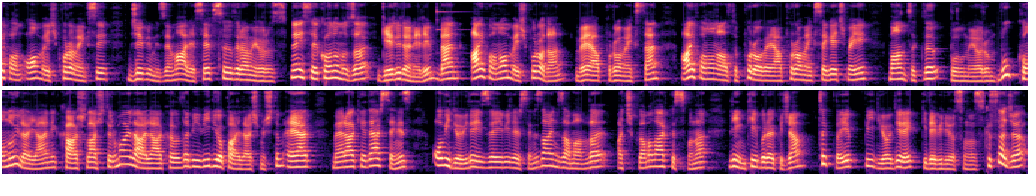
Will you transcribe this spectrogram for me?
iPhone 15 Pro Max'i cebimize maalesef sığdıramıyoruz. Neyse konumuza geri dönelim. Ben iPhone 15 Pro'dan veya Pro Max'ten iPhone 16 Pro veya Pro Max'e geçmeyi mantıklı bulmuyorum. Bu konuyla yani karşılaştırmayla alakalı da bir video paylaşmıştım. Eğer merak ederseniz o videoyu da izleyebilirsiniz. Aynı zamanda açıklamalar kısmına linki bırakacağım. Tıklayıp video direkt gidebiliyorsunuz. Kısaca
